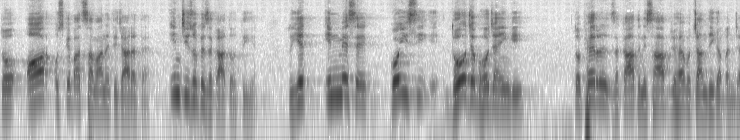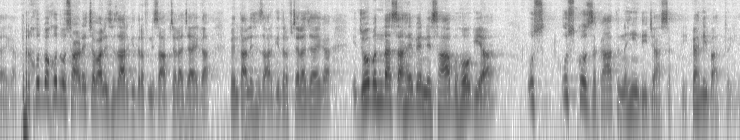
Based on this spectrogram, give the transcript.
تو اور اس کے بعد سامان تجارت ہے۔ ان چیزوں پہ زکوٰۃ ہوتی ہے۔ تو یہ ان میں سے کوئی سی دو جب ہو جائیں گی تو پھر زکوٰۃ نصاب جو ہے وہ چاندی کا بن جائے گا۔ پھر خود بخود وہ ساڑھے چوالیس ہزار کی طرف نصاب چلا جائے گا، پینتالیس ہزار کی طرف چلا جائے گا۔ جو بندہ صاحب نصاب ہو گیا، اس اس کو زکوٰۃ نہیں دی جا سکتی۔ پہلی بات تو یہ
